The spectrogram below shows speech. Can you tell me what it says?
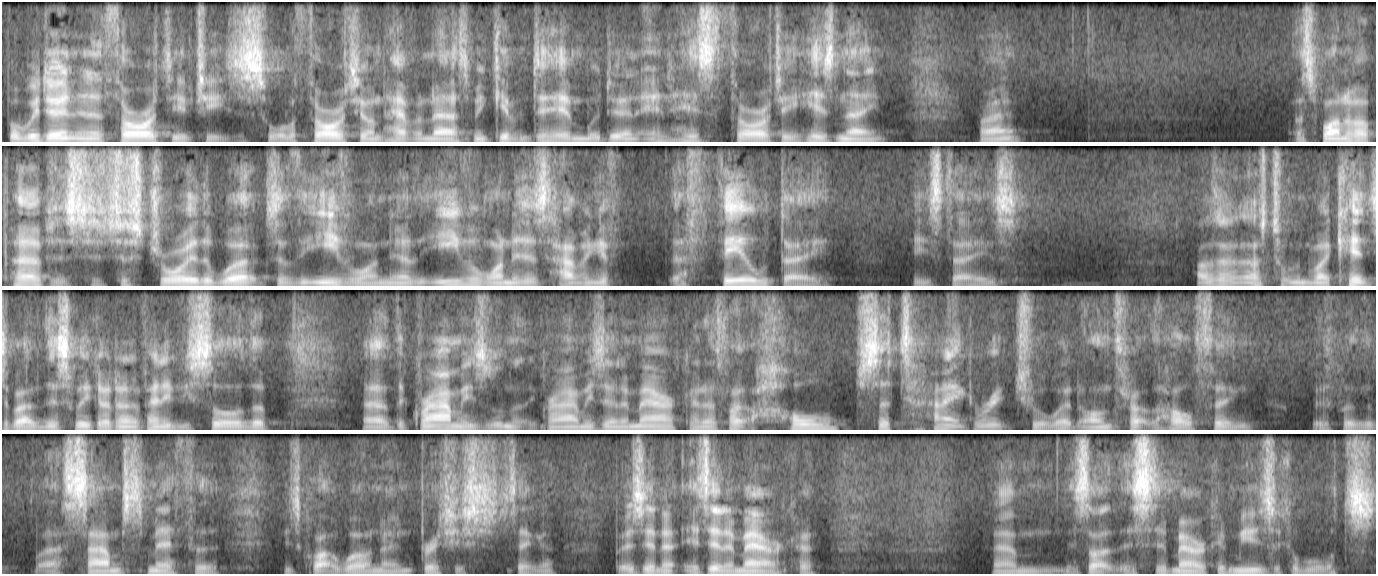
but we're doing it in authority of Jesus. All authority on heaven and earth has been given to him. We're doing it in his authority, his name. Right? That's one of our purposes, to destroy the works of the evil one. You know, the evil one is just having a, a field day these days. I was, I was, talking to my kids about it this week. I don't know if any of you saw the, uh, the Grammys, wasn't it? The Grammys in America. And it's like a whole satanic ritual went on throughout the whole thing with, with uh, Sam Smith, uh, who's quite a well-known British singer, but is in, is in America. Um, it's like this is American Music Awards.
